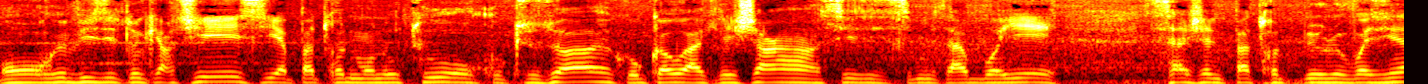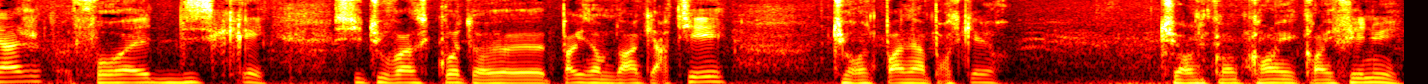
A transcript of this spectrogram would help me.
On, revisite le quartier s'il n'y a pas trop de monde autour ou quoi que ce soit. Au cas où avec les chiens, si si ça aboyer, ça gêne pas trop le voisinage. faut être discret. Si tu ouvres un squat, euh, par exemple, dans un quartier, tu rentres pas n'importe quelle heure. Tu rentres quand- quand il fait nuit.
